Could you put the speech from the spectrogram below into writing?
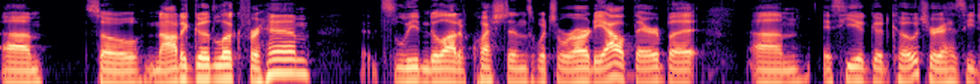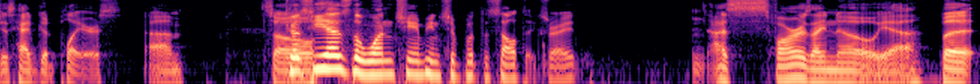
Um, so not a good look for him. It's leading to a lot of questions, which were already out there. But um, is he a good coach, or has he just had good players? Um, so Because he has the one championship with the Celtics, right? as far as I know, yeah. But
